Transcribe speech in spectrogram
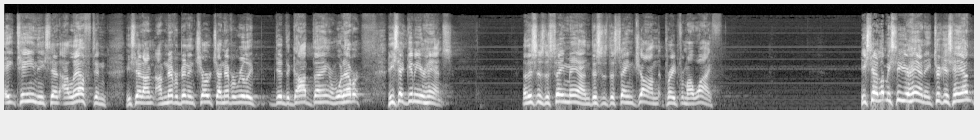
18, he said, I left, and he said, i have never been in church. I never really did the God thing or whatever. He said, Give me your hands. Now, this is the same man, this is the same John that prayed for my wife. He said, Let me see your hand. And he took his hand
